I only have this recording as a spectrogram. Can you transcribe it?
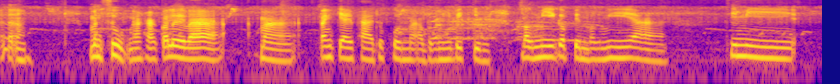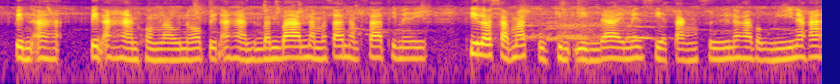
เออมันสุกนะคะ ก็เลยว่ามาตั้งใจพาทุกคนมาเอาบักมีไปกินบักมีก็เป็นบักมีอ่า ที่มีเป็นอาหารเป็นอาหารของเราเนาะเป็นอาหารบ้านๆธรรมชาติธรรมชาติที่ไม่ที่เราสามารถปลูกกินเองได้ไม่เสียตังค์ซื้อนะคะบักมีนะคะ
